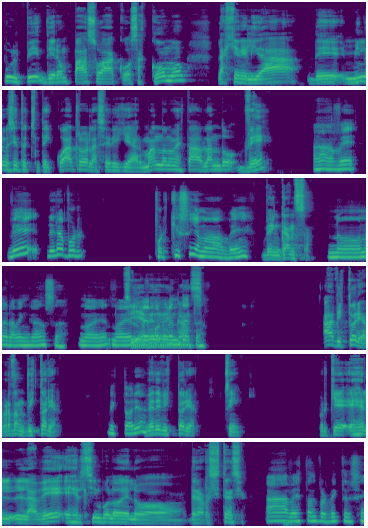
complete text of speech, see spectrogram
pulpy dieron paso a cosas como la genialidad de 1984, la serie que Armando nos estaba hablando, V, Ah, V. V era por. ¿Por qué se llamaba V? Venganza. No, no era venganza. No no es Sí, por venganza. vendetta. Ah, Victoria, perdón, Victoria. ¿Victoria? V de Victoria, sí. Porque es el, la V es el símbolo de, lo, de la resistencia. Ah, V stand por Victor, sí.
